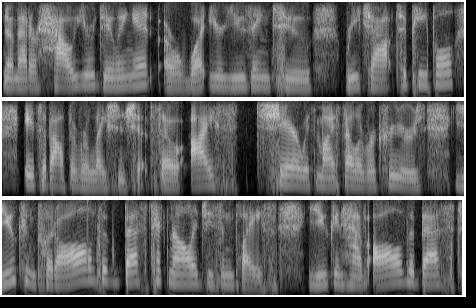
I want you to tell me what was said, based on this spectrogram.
no matter how you're doing it or what you're using to reach out to people, it's about the relationship. So I share with my fellow recruiters, you can put all the best technologies in place. You can have all the best,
